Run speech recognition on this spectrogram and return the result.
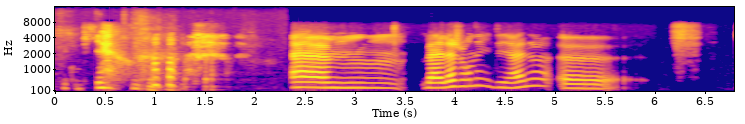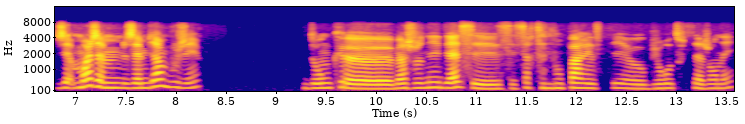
C'est compliqué. Euh, bah, la journée idéale, euh, moi j'aime bien bouger. Donc ma journée idéale, c'est certainement pas rester au bureau toute la journée.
